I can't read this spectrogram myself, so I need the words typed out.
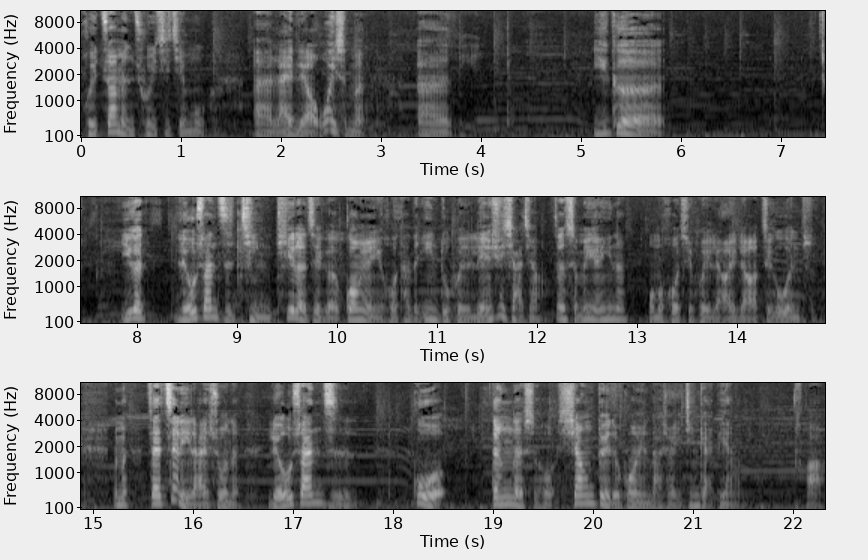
会专门出一期节目，呃，来聊为什么，呃，一个一个硫酸纸紧贴了这个光源以后，它的硬度会连续下降，这是什么原因呢？我们后期会聊一聊这个问题。那么在这里来说呢，硫酸纸过灯的时候，相对的光源大小已经改变了。啊，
